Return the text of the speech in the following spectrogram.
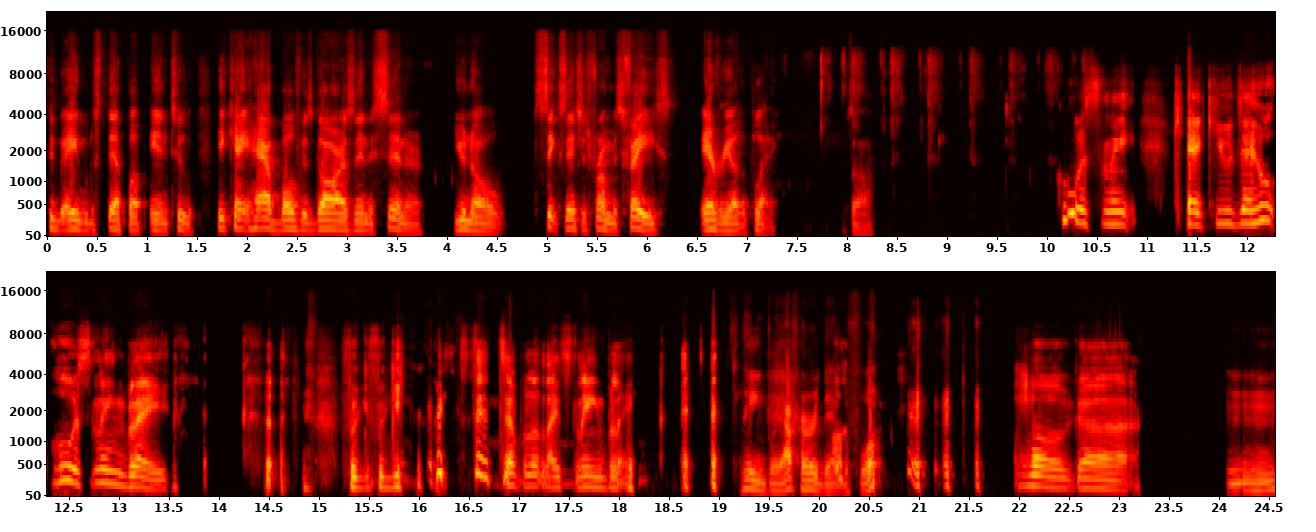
to be able to step up into. He can't have both his guards in the center, you know, six inches from his face every other play. So Who is Sling? Hey, QJ, who who is Sling Blade? forgive, forgive. Said Temple look like Sling Blade. clean play. I've heard that before. Oh God. hmm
